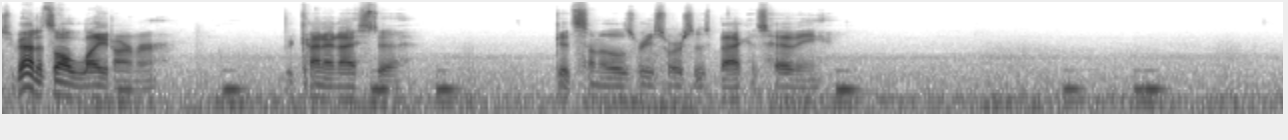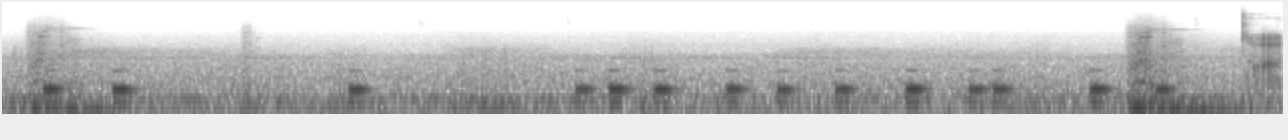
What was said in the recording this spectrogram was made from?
Too bad it's all light armor. Be kind of nice to get some of those resources back as heavy. Okay.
